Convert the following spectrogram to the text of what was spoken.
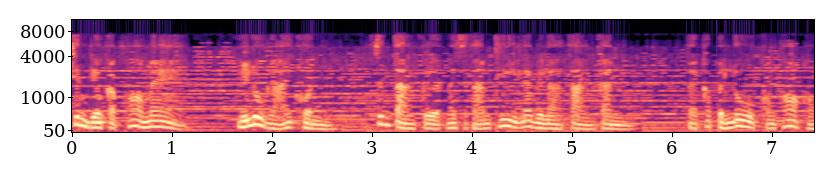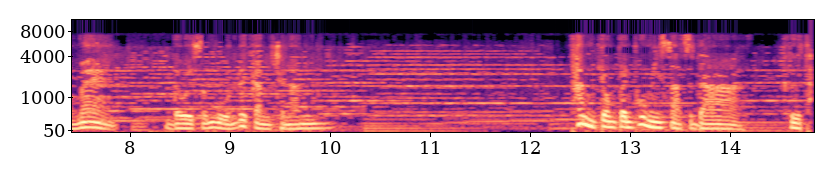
เช่นเดียวกับพ่อแม่ มีลูกหลายคนซึ่งต่างเกิดในสถานที่และเวลาต่างกัน แต่ก็เป็นลูกของพ่อของแม่ โดยสมบูรณ์ด้วยกันฉะนั้น ท่านจงเป็นผู้มีศาสดา คือท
